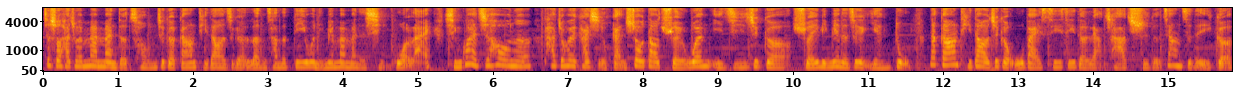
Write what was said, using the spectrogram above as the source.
这时候它就会慢慢的从这个刚刚提到的这个冷藏的低温里面慢慢的醒过来。醒过来之后呢，它就会开始感受到水温以及这个水里面的这个盐度。那刚刚提到这个五百 CC 的两茶匙的这样子的一个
